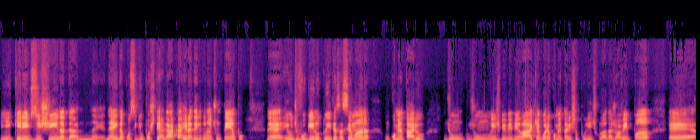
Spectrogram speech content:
e querer desistir, ainda, né, né, ainda conseguiu postergar a carreira dele durante um tempo. Né? Eu divulguei no Twitter essa semana um comentário de um, de um ex-BBB lá, que agora é comentarista político lá da Jovem Pan, é,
